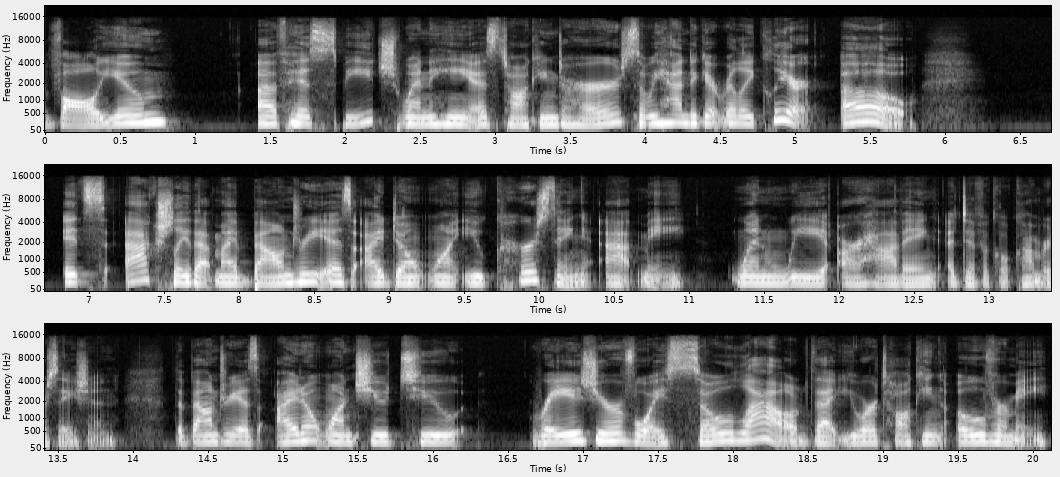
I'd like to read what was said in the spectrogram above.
volume of his speech when he is talking to her. So we had to get really clear. Oh, it's actually that my boundary is I don't want you cursing at me when we are having a difficult conversation. The boundary is I don't want you to raise your voice so loud that you are talking over me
